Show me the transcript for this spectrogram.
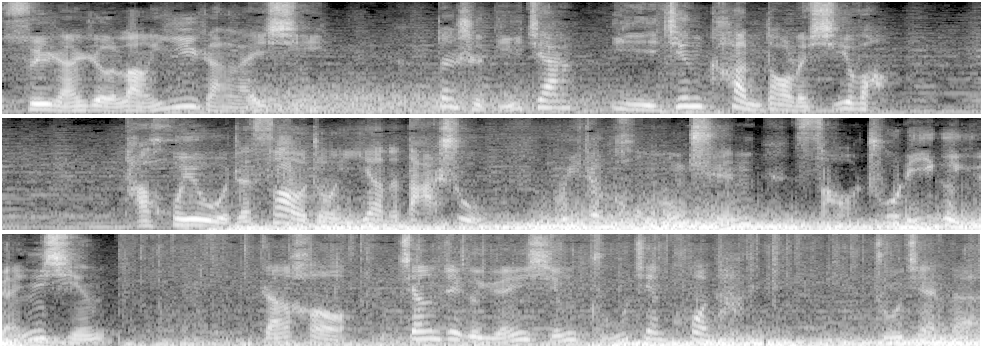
虽然热浪依然来袭，但是迪迦已经看到了希望。他挥舞着扫帚一样的大树，围着恐龙群扫出了一个圆形，然后将这个圆形逐渐扩大，逐渐的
